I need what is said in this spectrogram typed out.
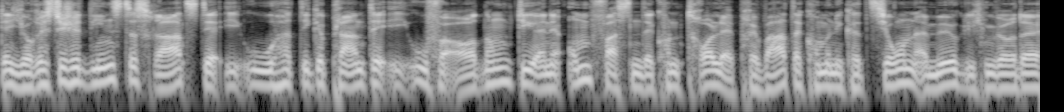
Der juristische Dienst des Rats der EU hat die geplante EU-Verordnung, die eine umfassende Kontrolle privater Kommunikation ermöglichen würde,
